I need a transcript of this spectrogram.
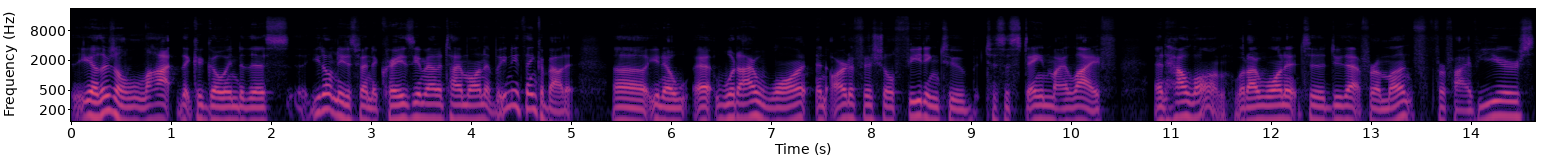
you know, there's a lot that could go into this. You don't need to spend a crazy amount of time on it, but you need to think about it. Uh, you know, uh, would I want an artificial feeding tube to sustain my life? And how long? Would I want it to do that for a month, for five years?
